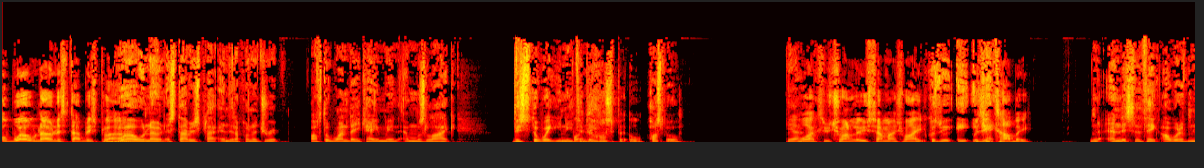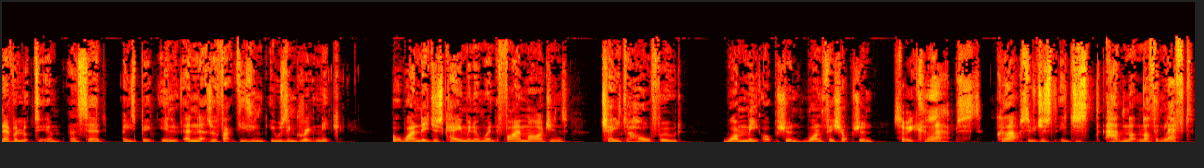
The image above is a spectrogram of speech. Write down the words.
a well-known established player. Well-known established player ended up on a drip after Juande came in and was like, "This is the weight you need What, to in be." hospital? Hospital. Yeah. Why? Because he was trying to lose so much weight. Because we, he, was he ca- tubby? And this is the thing: I would have never looked at him and said he's big. In, in actual fact, he's in, he was in great nick. But Juande just came in and went fine margins, changed the whole food, one meat option, one fish option. So he collapsed. Collapsed. He just he just had no, nothing left.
